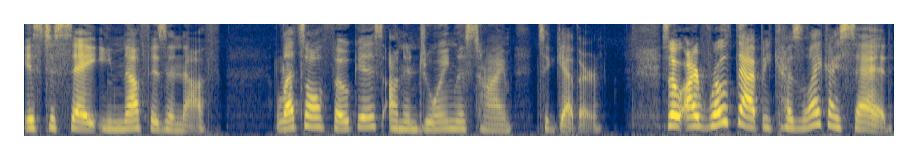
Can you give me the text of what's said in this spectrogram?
is to say, enough is enough. Let's all focus on enjoying this time together. So I wrote that because, like I said,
